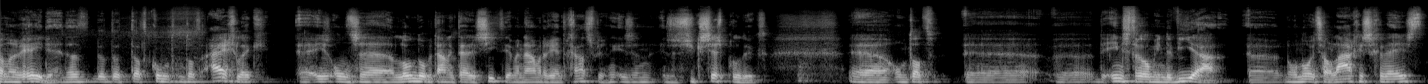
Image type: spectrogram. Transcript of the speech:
ook wel een reden. En Dat, dat, dat, dat komt omdat eigenlijk eh, is onze loondoorbetaling tijdens ziekte, met name de reïntegratieverplichting, is een, is een succesproduct. Eh, omdat eh, de instroom in de via nog nooit zo laag is geweest.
